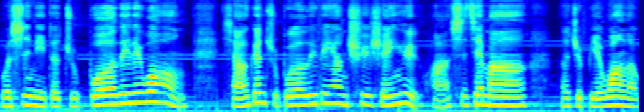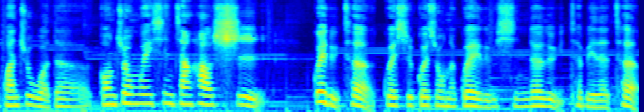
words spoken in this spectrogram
我是你的主播 Lily Wong。想要跟主播 Lily 一样去神语环游世界吗？那就别忘了关注我的公众微信账号是“贵旅特”，贵是贵重的贵，旅行的旅，特别的特，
